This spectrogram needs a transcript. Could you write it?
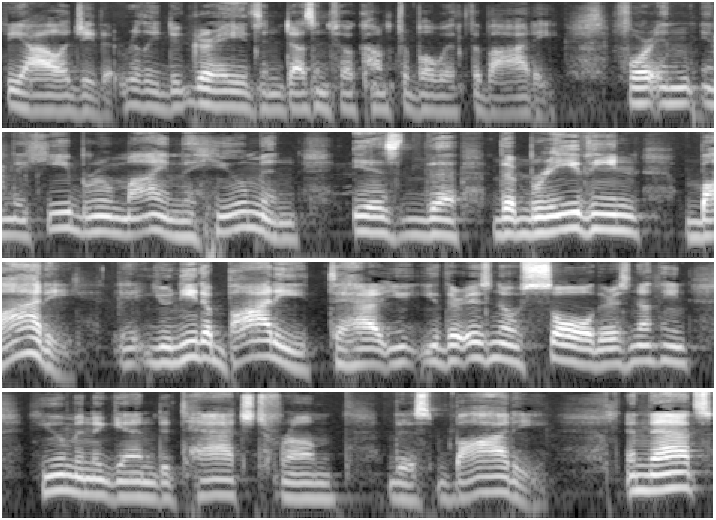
theology that really degrades and doesn't feel comfortable with the body. For in, in the Hebrew mind, the human is the, the breathing body. You need a body to have, you, you, there is no soul, there is nothing human again detached from this body. And that's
